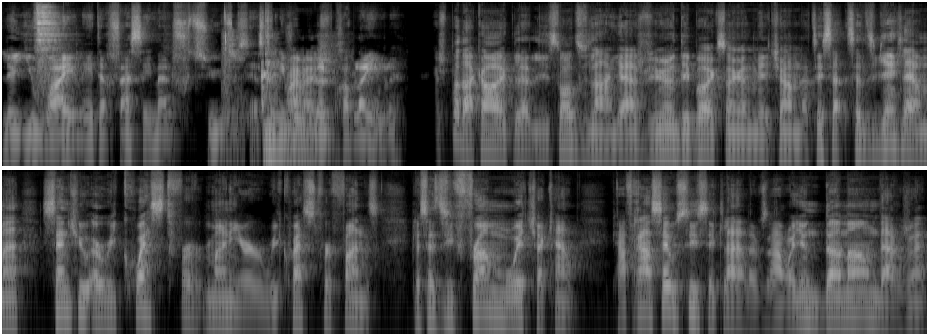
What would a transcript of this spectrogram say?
le, UI, l'interface est mal foutu. C'est à ce niveau-là le problème. Je suis pas d'accord avec l'histoire du langage. J'ai eu un débat avec un de mes chums. Là. Ça, ça dit bien clairement Send you a request for money or request for funds. Puis là, ça dit from which account? Puis en français aussi, c'est clair. Là. Vous envoyez une demande d'argent.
